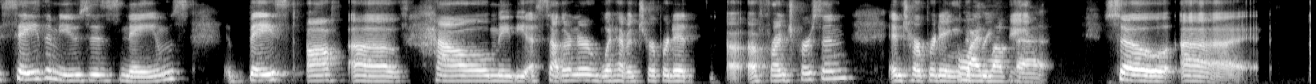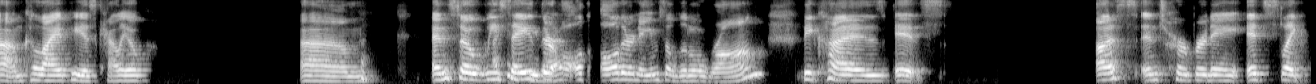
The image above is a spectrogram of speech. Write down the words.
say the muses names based off of how maybe a southerner would have interpreted a, a french person interpreting oh i love name. that so uh um calliope is calliope um and so we say they're all all their names a little wrong because it's us interpreting it's like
